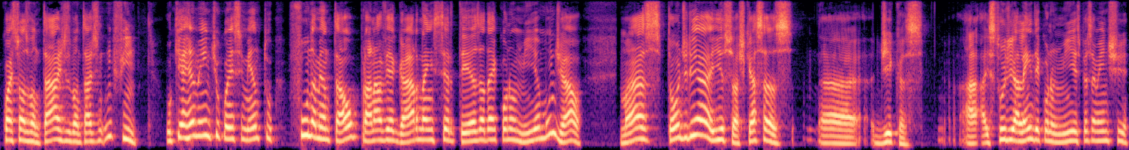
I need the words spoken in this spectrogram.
quais são as vantagens, desvantagens, enfim. O que é realmente o conhecimento fundamental para navegar na incerteza da economia mundial. Mas, então eu diria isso, acho que essas uh, dicas. A, a estude além da economia, especialmente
